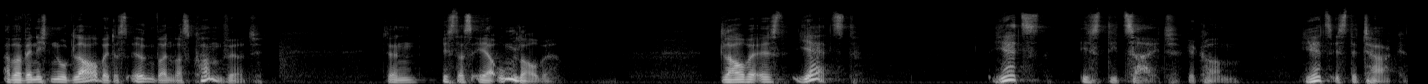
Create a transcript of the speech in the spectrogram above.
aber wenn ich nur glaube, dass irgendwann was kommen wird, dann ist das eher Unglaube. Glaube ist jetzt. Jetzt ist die Zeit gekommen. Jetzt ist der Tag,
